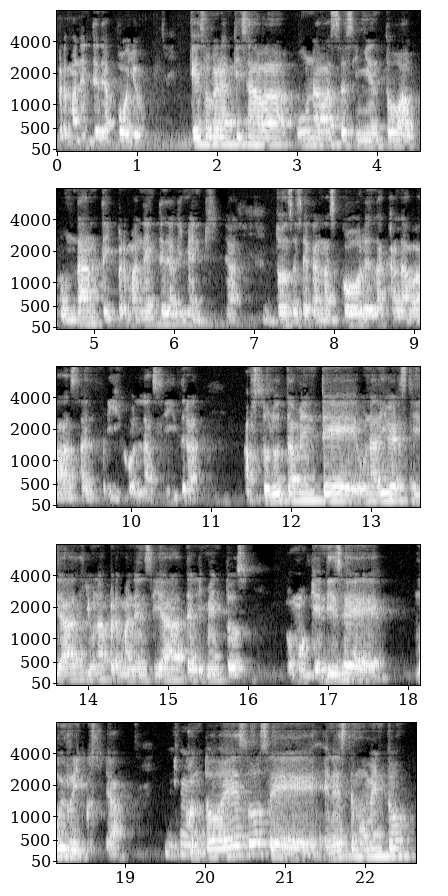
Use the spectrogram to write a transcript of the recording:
permanente de apoyo, que eso garantizaba un abastecimiento abundante y permanente de alimentos. Entonces eran las coles, la calabaza, el frijol, la sidra, absolutamente una diversidad y una permanencia de alimentos, como quien dice, muy ricos, ¿ya? Y con todo eso, se, en este momento,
